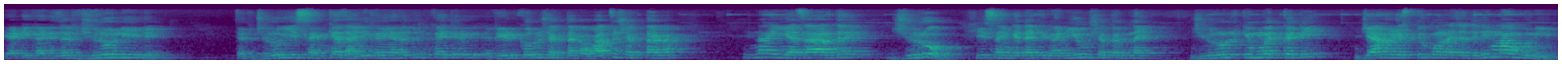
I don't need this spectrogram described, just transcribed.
या ठिकाणी जर झिरो लिहिले तर झिरो ही संख्या झाली का याला तुम्ही काहीतरी रीड करू शकता का वाचू शकता का? नाही याचा अर्थ आहे झिरो ही संख्या त्या ठिकाणी येऊ शकत नाही. झिरो किंमत कधी? ज्या वेळेस ती कोणाच्या तरी मागून येईल.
